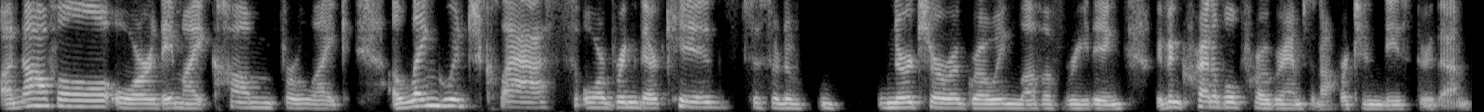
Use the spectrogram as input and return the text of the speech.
a novel or they might come for like a language class or bring their kids to sort of nurture a growing love of reading. We have incredible programs and opportunities through them.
